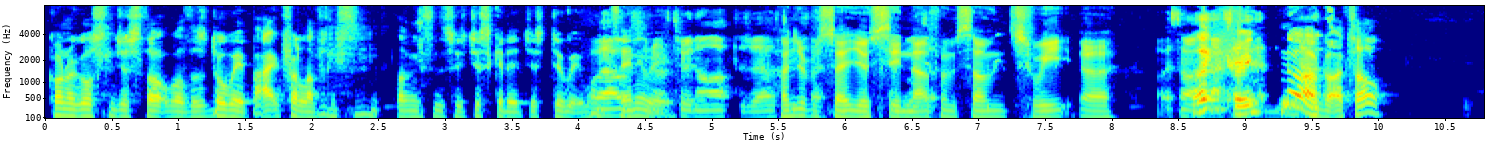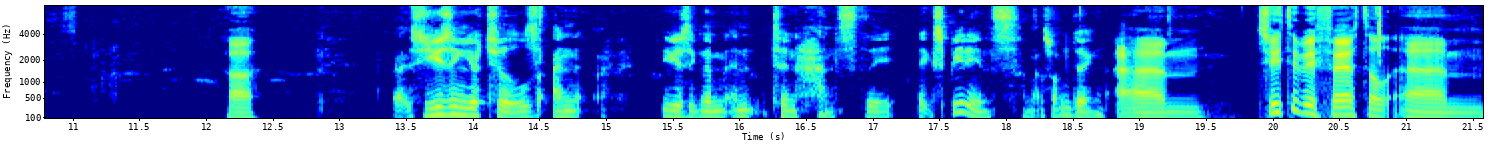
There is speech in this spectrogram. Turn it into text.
Connor Goldson just thought, well, there's no way back for Livingston. Livingston, so he's just gonna just do what he Well, wants anyway. 2 0 as well. Hundred percent. You've seen that from some tweet. Uh, Well, It's not I think that Craig- No, I'm not at all. uh, It's using your tools and using them in, to enhance the experience, and that's what I'm doing. um, See, to be fair to um,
